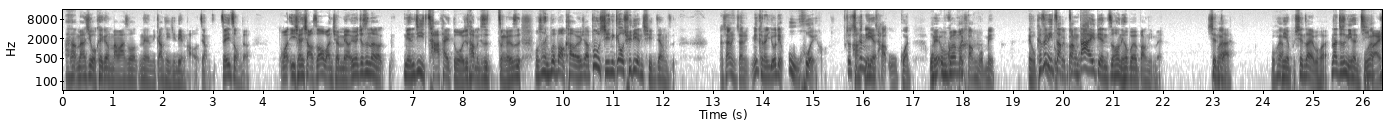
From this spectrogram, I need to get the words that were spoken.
啊，没关系，我可以跟妈妈说，那个你钢琴已经练好了这样子这一种的。我以前小时候完全没有，因为就是那个年纪差太多，就他们就是整个就是，我说你不能帮我 cover 一下，不行，你给我去练琴这样子。啊，三敏三敏，你可能有点误会哈，就这啊你也跟年龄差无关，我没无关吗会帮我妹。哎，我可是你长长大一点之后，你会不会帮你妹？现在不会啊你，也不现在也不会，那就是你很鸡掰，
